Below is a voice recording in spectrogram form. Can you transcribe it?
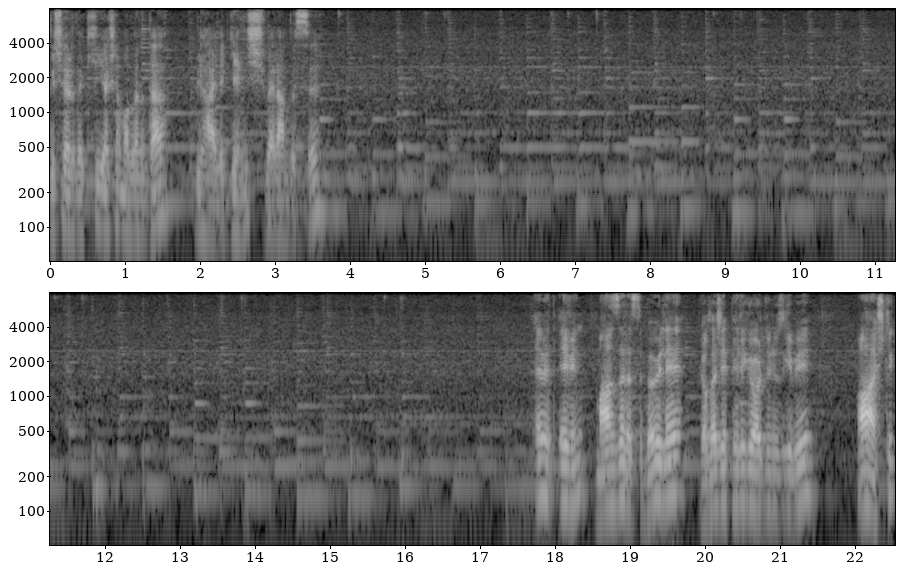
Dışarıdaki yaşam alanı da bir hayli geniş verandası. Evet evin manzarası böyle. Yola cepheli gördüğünüz gibi ağaçlık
